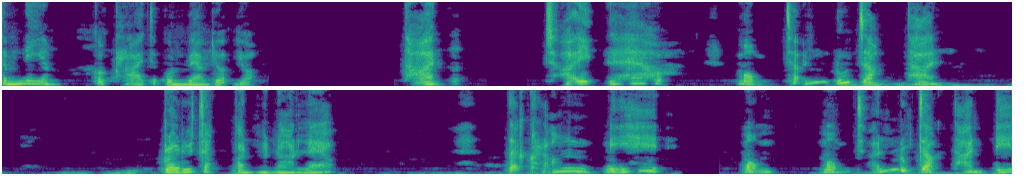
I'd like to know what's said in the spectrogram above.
สำเนียงก็คล้ายจะปนแววเยาะท่าน ใช่แล้ว หม่อมฉันรู้จักท่าน เรารู้จักกันมานานแล้ว แต่ครั้งนี้ หม่อม หม่อมฉันรู้จักท่านดี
